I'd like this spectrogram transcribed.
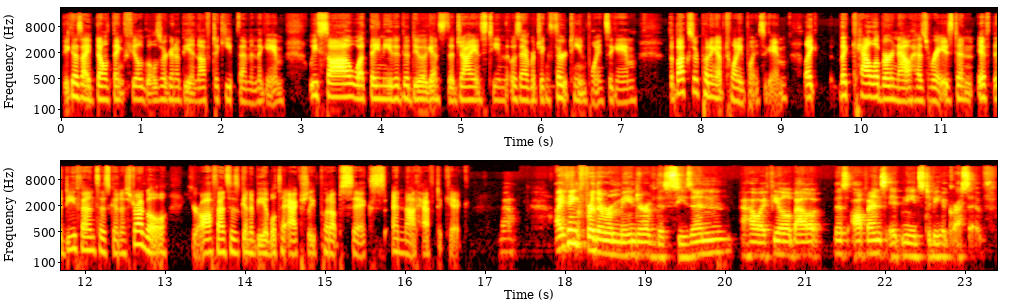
because I don't think field goals are going to be enough to keep them in the game. We saw what they needed to do against the Giants team that was averaging 13 points a game. The Bucs are putting up 20 points a game. Like the caliber now has raised and if the defense is going to struggle, your offense is going to be able to actually put up 6 and not have to kick. Yeah. I think for the remainder of this season, how I feel about this offense, it needs to be aggressive.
